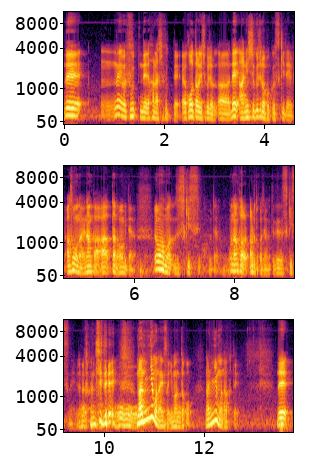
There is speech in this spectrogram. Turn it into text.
でね、ふで話振って「孝太郎西九条あであ西九条僕好きであそうなんやなんかあったの?」みたいな「いやまあまあ好きっすよ」みたいな「なんかあるとかじゃなくて全然好きっすね」みたいな感じで 何にもないんですよ今のとこ。何にもなくて。で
